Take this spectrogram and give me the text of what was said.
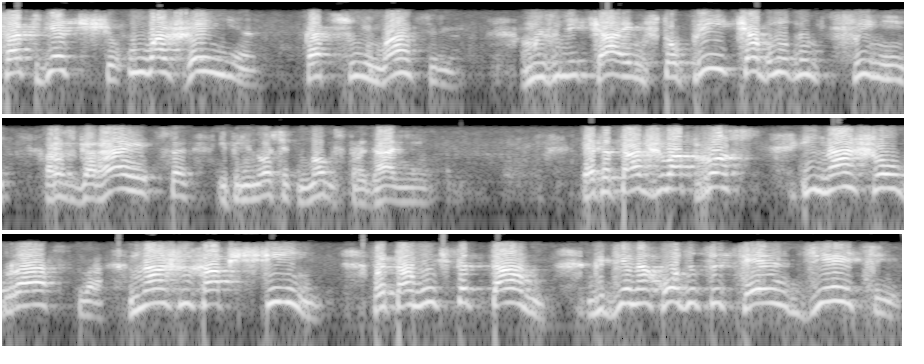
соответствующего уважения к отцу и матери, мы замечаем, что притча о блудном сыне разгорается и приносит много страданий. Это также вопрос и нашего братства, наших общин, потому что там, где находятся те дети,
